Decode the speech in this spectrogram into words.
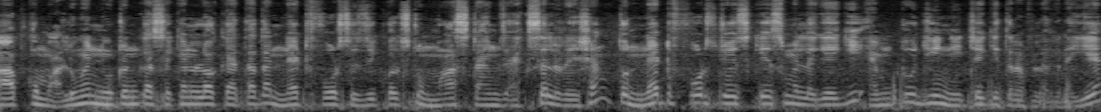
आपको मालूम है, न्यूटन का सेकेंड लॉ कहता था net force is equals to mass times X acceleration तो नेट फोर्स जो इस केस में लगेगी m2g नीचे की तरफ़ लग रही है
